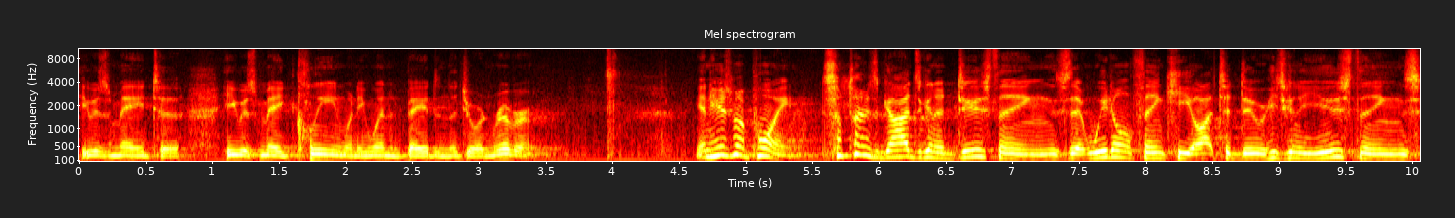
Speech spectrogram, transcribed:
he was, made, to, he was made clean when he went and bathed in the Jordan River. And here's my point. Sometimes God's going to do things that we don't think He ought to do, or He's going to use things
